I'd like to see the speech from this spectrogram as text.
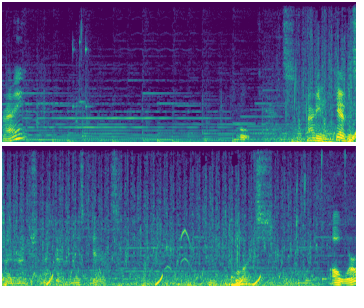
Right? Oh, carrots. I don't even care if it's right direction. I'm grabbing these carrots. Plorts. Oh, we're,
